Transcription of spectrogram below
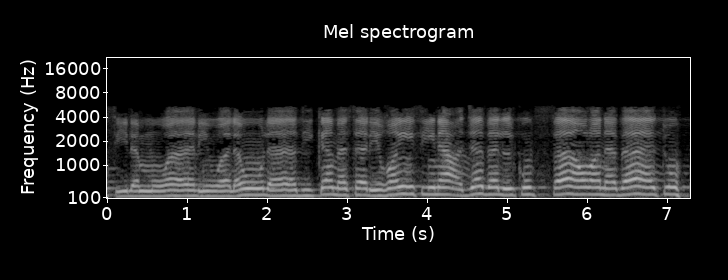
في الأموال والأولاد كمثل غيث أعجب الكفار نباته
